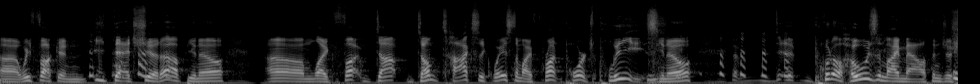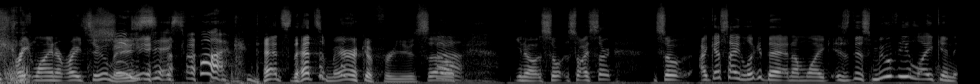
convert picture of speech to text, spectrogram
uh, we fucking eat that shit up, you know. Um, like fuck, dump, dump toxic waste on my front porch, please. You know, D- put a hose in my mouth and just straight line it right to me. Jesus, fuck. that's that's America for you. So, Uh. you know, so so I start. So I guess I look at that and I'm like, is this movie like an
